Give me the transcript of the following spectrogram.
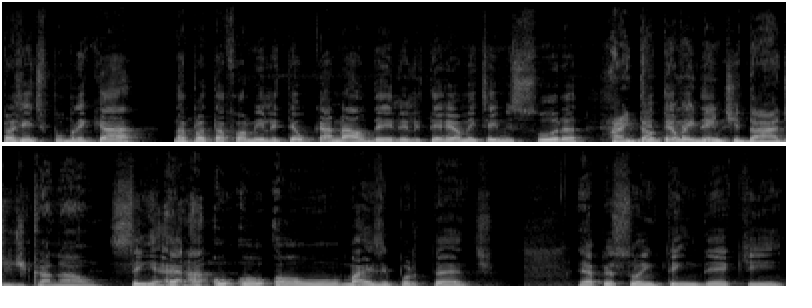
para a gente publicar na plataforma e ele ter o canal dele, ele ter realmente a emissora. Ah, então tem uma dele. identidade de canal. Sim, é, a- o, o- o mais importante é a pessoa entender que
